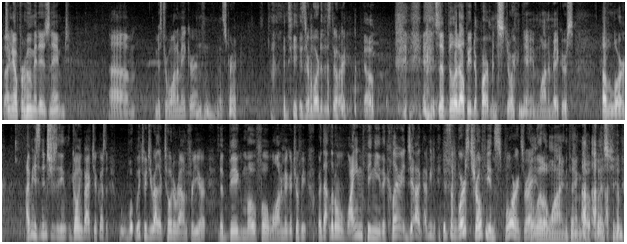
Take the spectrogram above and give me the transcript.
But, Do you know for whom it is named? um, Mr. Wanamaker? Mhm, That's correct. is there more to the story? No. it's a Philadelphia department store name, Wanamakers of Lore. I mean, it's interesting. Going back to your question, wh- which would you rather tote around for a year? The big mofo Wanamaker trophy or that little wine thingy, the claret jug? I mean, it's the worst trophy in sports, right? The little wine thing, no question.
